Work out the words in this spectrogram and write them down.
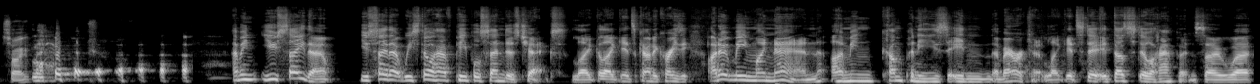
Sorry. I mean, you say that you say that we still have people send us checks. Like, like it's kind of crazy. I don't mean my nan. I mean companies in America. Like, it's it does still happen. So uh,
